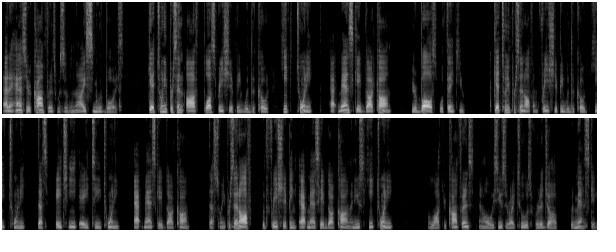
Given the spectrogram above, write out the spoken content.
and enhance your confidence with some nice smooth boys. Get 20% off plus free shipping with the code HEAT20 at manscaped.com. Your balls will thank you. Get 20% off and free shipping with the code HEAT20, that's H E A T 20 at manscaped.com. That's 20% off with free shipping at manscaped.com and use HEAT20. Unlock your confidence and always use the right tools for the job with Manscaped.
